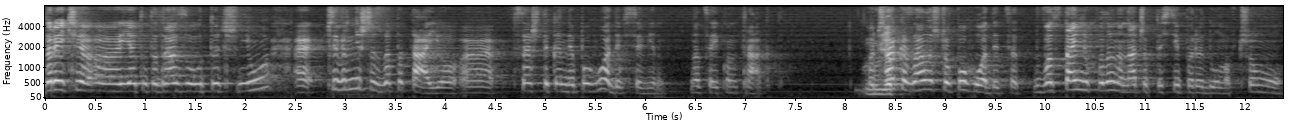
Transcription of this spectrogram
До речі, е, я тут одразу уточню, е, чи верніше запитаю, е, все ж таки не погодився він на цей контракт? Ну, Хоча я- казали, що погодиться. В останню хвилину, начебто, Сі передумав. Чому?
